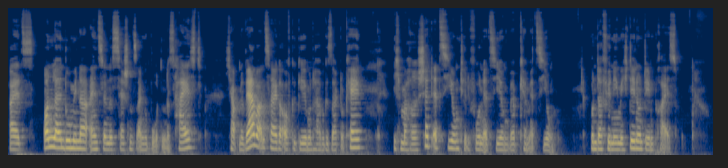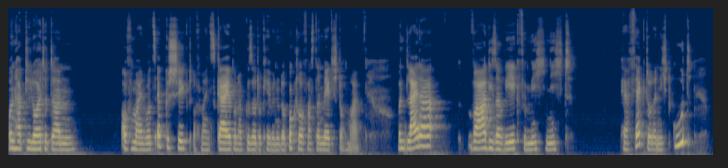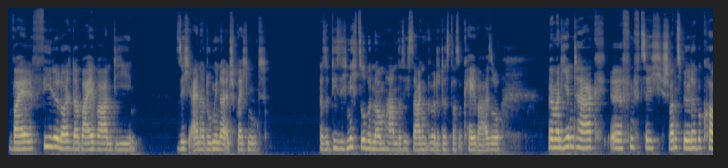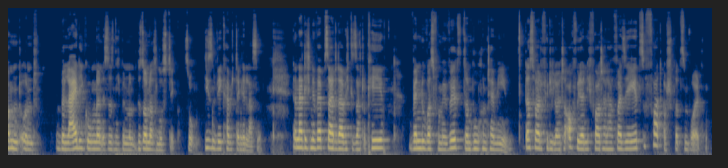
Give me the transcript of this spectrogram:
als Online-Domina einzelne Sessions angeboten. Das heißt, ich habe eine Werbeanzeige aufgegeben und habe gesagt, okay, ich mache Chat-Erziehung, Telefonerziehung, Webcam-Erziehung. Und dafür nehme ich den und den Preis. Und habe die Leute dann auf mein WhatsApp geschickt, auf mein Skype und habe gesagt, okay, wenn du da Bock drauf hast, dann melde dich doch mal. Und leider war dieser Weg für mich nicht perfekt oder nicht gut, weil viele Leute dabei waren, die sich einer Domina entsprechend, also die sich nicht so benommen haben, dass ich sagen würde, dass das okay war. Also wenn man jeden Tag äh, 50 Schwanzbilder bekommt und Beleidigungen, dann ist es nicht besonders lustig. So, diesen Weg habe ich dann gelassen. Dann hatte ich eine Webseite, da habe ich gesagt, okay, wenn du was von mir willst, dann buch einen Termin. Das war für die Leute auch wieder nicht vorteilhaft, weil sie ja jetzt sofort abspritzen wollten.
